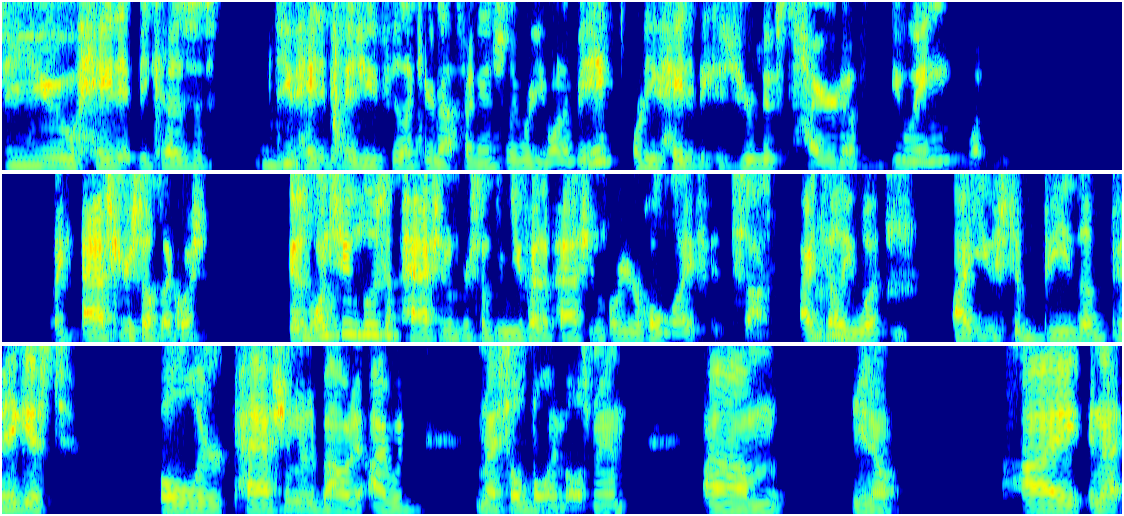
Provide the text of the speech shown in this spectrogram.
do you hate it because it's do you hate it because you feel like you're not financially where you want to be or do you hate it because you're just tired of doing what like ask yourself that question because once you lose a passion for something you've had a passion for your whole life it sucks. I tell you what i used to be the biggest bowler passionate about it. I would when i sold bowling balls man. Um you know i and i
